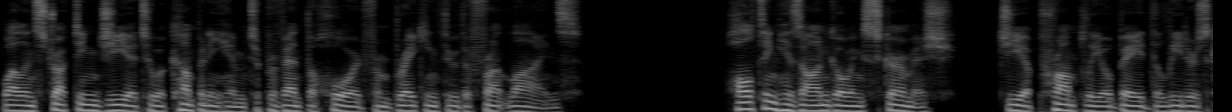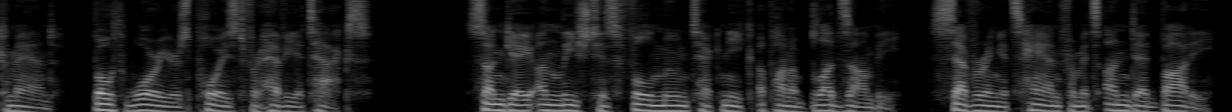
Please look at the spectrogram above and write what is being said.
while instructing Jia to accompany him to prevent the horde from breaking through the front lines. Halting his ongoing skirmish, Jia promptly obeyed the leader's command, both warriors poised for heavy attacks. Sun Ge unleashed his full moon technique upon a blood zombie, severing its hand from its undead body,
